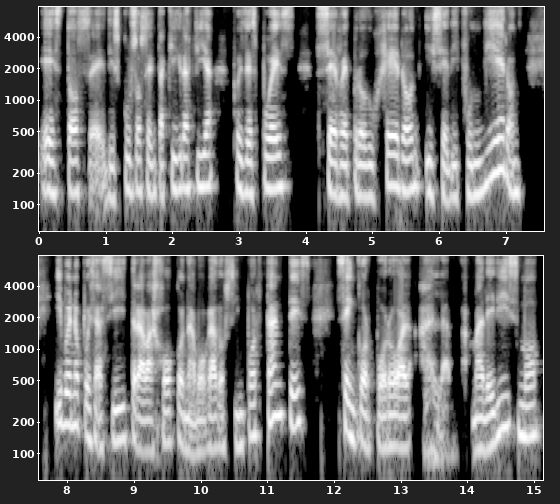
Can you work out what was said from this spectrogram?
estos eh, discursos en taquigrafía, pues después se reprodujeron y se difundieron. Y bueno, pues así trabajó con abogados importantes, se incorporó al, maderismo,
